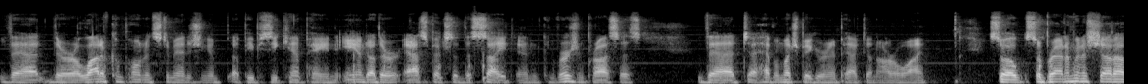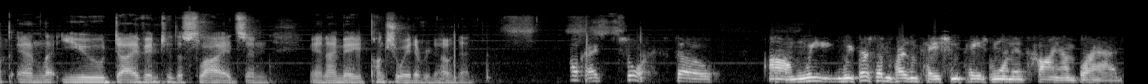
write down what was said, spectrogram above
that there are a lot of components to managing a, a, PPC campaign and other aspects of the site and conversion process that uh, have a much bigger impact on ROI. So, so Brad, I'm going to shut up and let you dive into the slides, and and I may punctuate every now and then. Okay, sure. So, um, we we first have a presentation. Page one is hi, I'm Brad.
